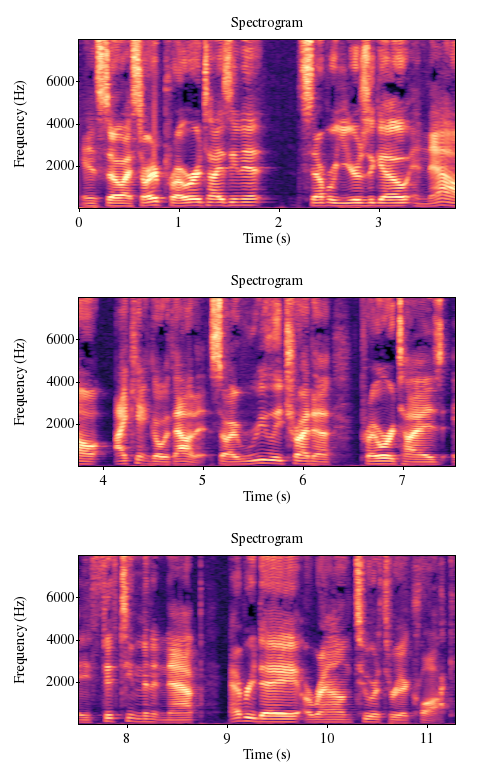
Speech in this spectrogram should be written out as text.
And so I started prioritizing it several years ago, and now I can't go without it. So I really try to prioritize a 15 minute nap every day around 2 or 3 o'clock.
